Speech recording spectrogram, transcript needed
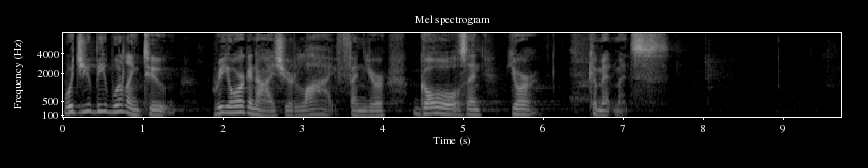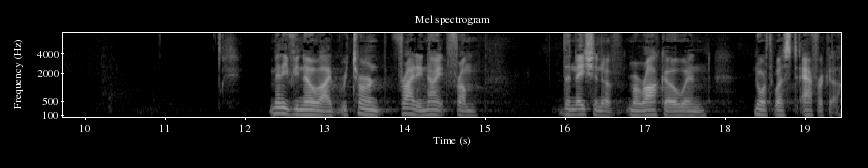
Would you be willing to reorganize your life and your goals and your commitments? Many of you know I returned Friday night from the nation of Morocco in northwest Africa.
